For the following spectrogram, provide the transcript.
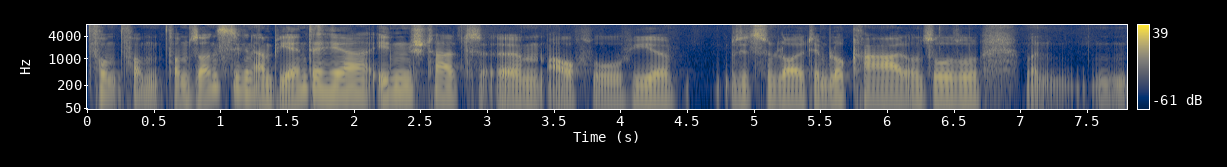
vom, vom, vom sonstigen Ambiente her, Innenstadt, ähm, auch so hier sitzen Leute im Lokal und so, so man,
